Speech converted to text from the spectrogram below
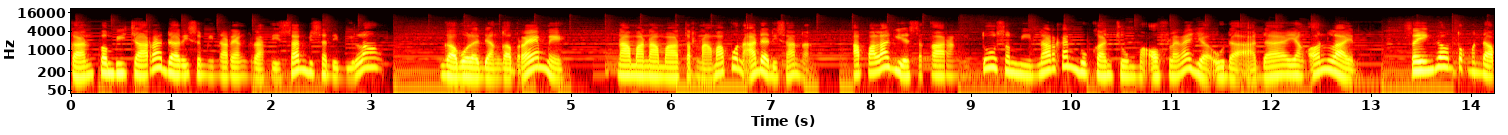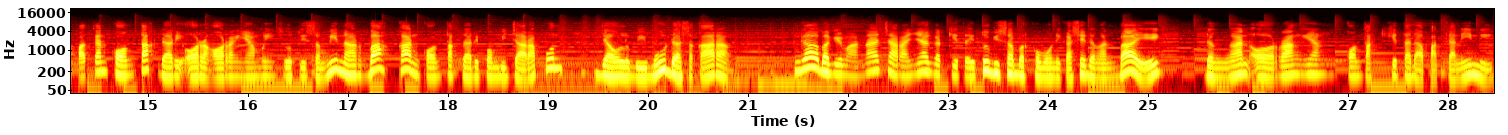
Kan pembicara dari seminar yang gratisan bisa dibilang nggak boleh dianggap remeh. Nama-nama ternama pun ada di sana. Apalagi ya sekarang itu seminar kan bukan cuma offline aja, udah ada yang online. Sehingga untuk mendapatkan kontak dari orang-orang yang mengikuti seminar, bahkan kontak dari pembicara pun jauh lebih mudah sekarang. Tinggal bagaimana caranya agar kita itu bisa berkomunikasi dengan baik dengan orang yang kontak kita dapatkan ini.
